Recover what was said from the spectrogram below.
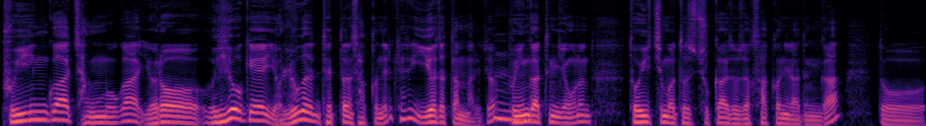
부인과 장모가 여러 의혹에 연루가 됐던 사건들이 계속 이어졌단 말이죠. 음. 부인 같은 경우는 도이치모터스 주가 조작 사건이라든가 또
